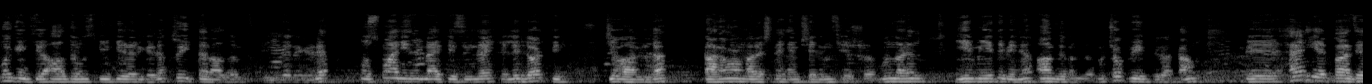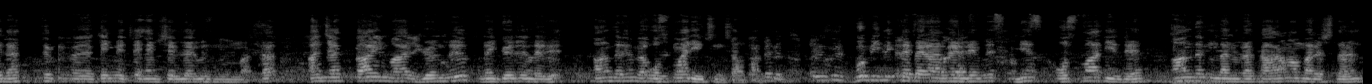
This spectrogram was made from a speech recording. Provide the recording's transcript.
Bugünkü aldığımız bilgilere göre, TÜİK'ten aldığımız bilgilere göre Osmaniye'nin merkezinde 54 bin civarında Kahramanmaraş'ta hemşerimiz yaşıyor. Bunların 27 bini Andırın'da. Bu çok büyük bir rakam. Ee, her yelpazeden tüm e, kıymetli hemşerilerimiz bulunmakta. Ancak daima gönlü ve gönülleri Andırın ve Osmaniye için çalmaktadır. Bu birlikle beraberliğimiz biz Osmaniye'de Andırınların ve Kahramanmaraşlıların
